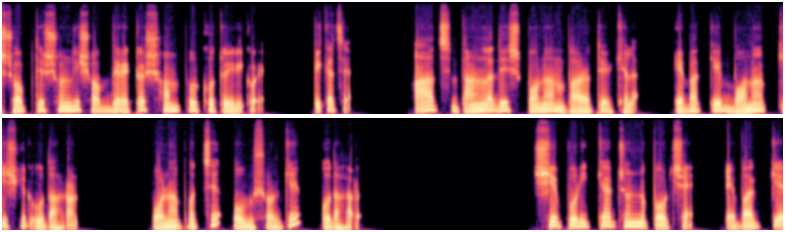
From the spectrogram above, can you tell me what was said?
শব্দের সঙ্গে শব্দের একটা সম্পর্ক তৈরি করে। ঠিক আছে? আজ বাংলাদেশ বনাম ভারতের খেলা। এ বাক্যে বনাম কিসের উদাহরণ? বনাম হচ্ছে অনুসর্গের উদাহরণ। সে পরীক্ষার জন্য পড়ছে। এ বাক্যে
